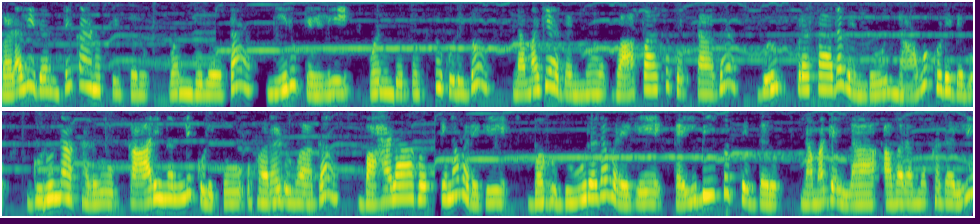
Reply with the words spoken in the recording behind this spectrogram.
ಬಳಲಿದಂತೆ ಕಾಣುತ್ತಿದ್ದರು. ಒಂದು ಲೋಟ ನೀರು ಕೇಳಿ ಒಂದು ತೊಟ್ಟು ಕುಡಿದು ನಮಗೆ ಅದನ್ನು ವಾಪಸು ಕೊಟ್ಟಾಗ ಗುರುಪ್ರಸಾದವೆಂದು ನಾವು ಕುಡಿದೆವು. ಗುರುನಾಥರು ಕಾರಿನಲ್ಲಿ ಕುಳಿತು ಹೊರಡುವಾಗ ಬಹಳ ಹೊತ್ತಿನವರೆಗೆ ಬಹುದೂರದವರೆಗೆ ಕೈ ಬೀಸುತ್ತಿದ್ದರು. ನಮಗೆಲ್ಲ ಅವರ ಮುಖದಲ್ಲಿ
